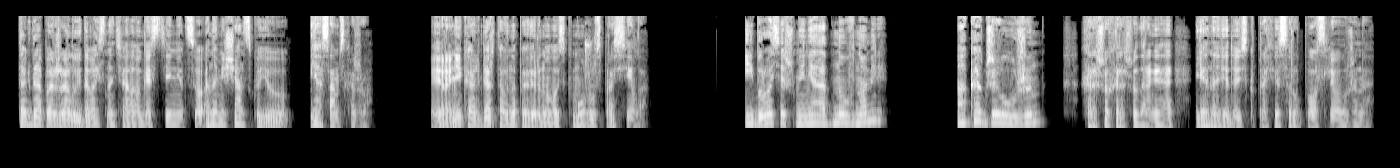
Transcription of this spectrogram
«Тогда, пожалуй, давай сначала в гостиницу, а на Мещанскую я сам схожу». Вероника Альбертовна повернулась к мужу, спросила. «И бросишь меня одну в номере? А как же ужин?» «Хорошо, хорошо, дорогая, я наведаюсь к профессору после ужина».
